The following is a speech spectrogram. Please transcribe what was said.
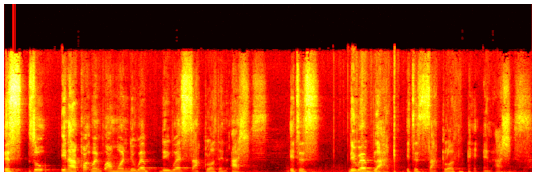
It's, so in our when people are mourning, they wear they wear sackcloth and ashes. It is they wear black. It is sackcloth and ashes.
